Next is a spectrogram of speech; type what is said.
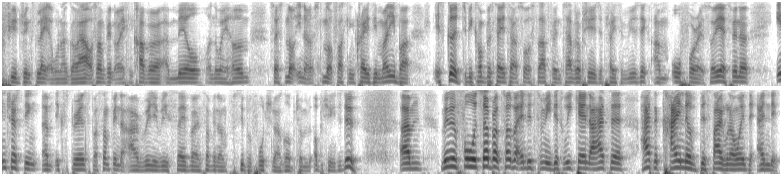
few drinks later when I go out or something, or it can cover a meal on the way home. So it's not you know it's not fucking crazy money, but it's good to be compensated that sort of stuff and to have an opportunity to play some music. I'm all for it. So yeah, it's been an interesting um, experience, but something that I really really savor and something I'm super fortunate I got an opportunity to do. Um, moving forward, Sober October ended for me this weekend. I had to I had to kind of decide when I wanted to end it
